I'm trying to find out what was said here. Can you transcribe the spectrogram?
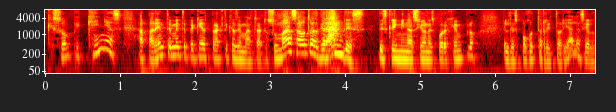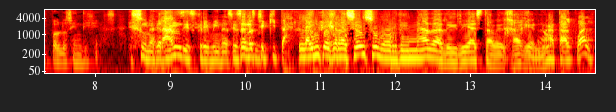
que son pequeñas, aparentemente pequeñas prácticas de maltrato, sumadas a otras grandes discriminaciones, por ejemplo, el despojo territorial hacia los pueblos indígenas. Es una gran discriminación, esa no es chiquita. La integración subordinada, diría Stavenhagen, ¿no? A tal cual.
